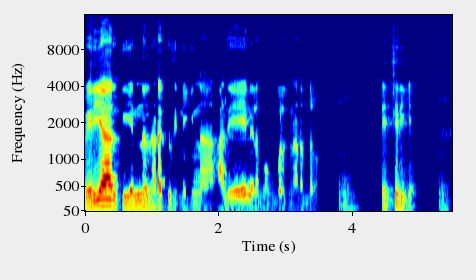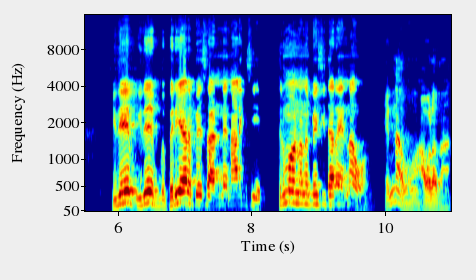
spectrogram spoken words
பெரியாருக்கு என்ன நடக்குது இன்னைக்குன்னா அதே நிலைமை உங்களுக்கு நடந்துடும். எச்சரிக்கை. இதே இதே பெரியார பேச அண்ணன் நாளைக்கு திருமாவளவனை பேசிட்டாரா என்ன ஆகும்? என்ன ஆகும்? அவ்வளவுதான்.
